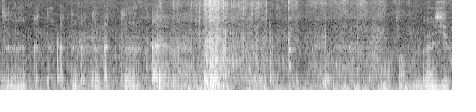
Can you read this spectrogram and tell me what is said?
Так, так, так, так, так. Вот он газик.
